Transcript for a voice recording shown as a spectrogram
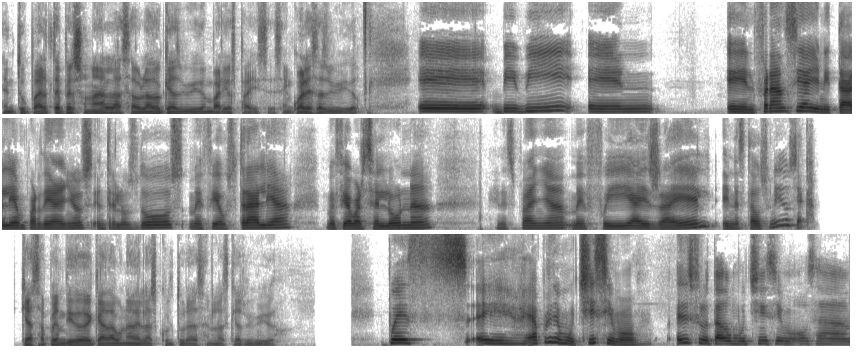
En tu parte personal has hablado que has vivido en varios países. ¿En cuáles has vivido? Eh, viví en, en Francia y en Italia un par de años, entre los dos. Me fui a Australia, me fui a Barcelona, en España, me fui a Israel, en Estados Unidos y acá. ¿Qué has aprendido de cada una de las culturas en las que has vivido? Pues eh, he aprendido muchísimo, he disfrutado muchísimo, o sea,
